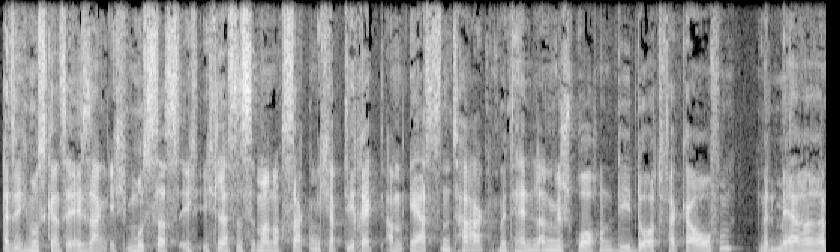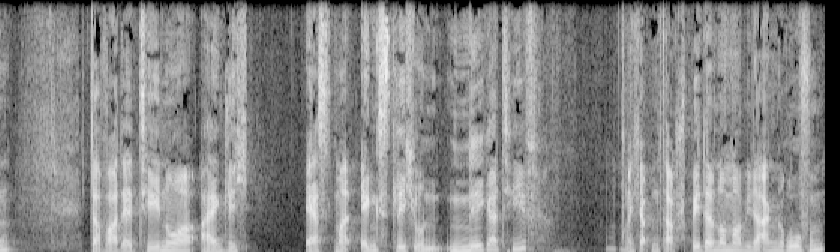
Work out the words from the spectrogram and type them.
also ich muss ganz ehrlich sagen, ich muss das, ich, ich lasse es immer noch sacken. Ich habe direkt am ersten Tag mit Händlern gesprochen, die dort verkaufen, mit mehreren. Da war der Tenor eigentlich erstmal ängstlich und negativ. Ich habe einen Tag später nochmal wieder angerufen.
